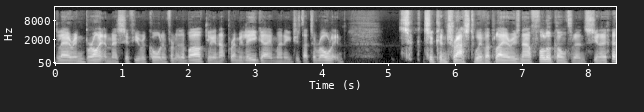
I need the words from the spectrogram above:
glaring Brighton miss, if you recall, in front of the Barclay in that Premier League game when he just had to roll it in to, to, contrast with a player who's now full of confidence. You know,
